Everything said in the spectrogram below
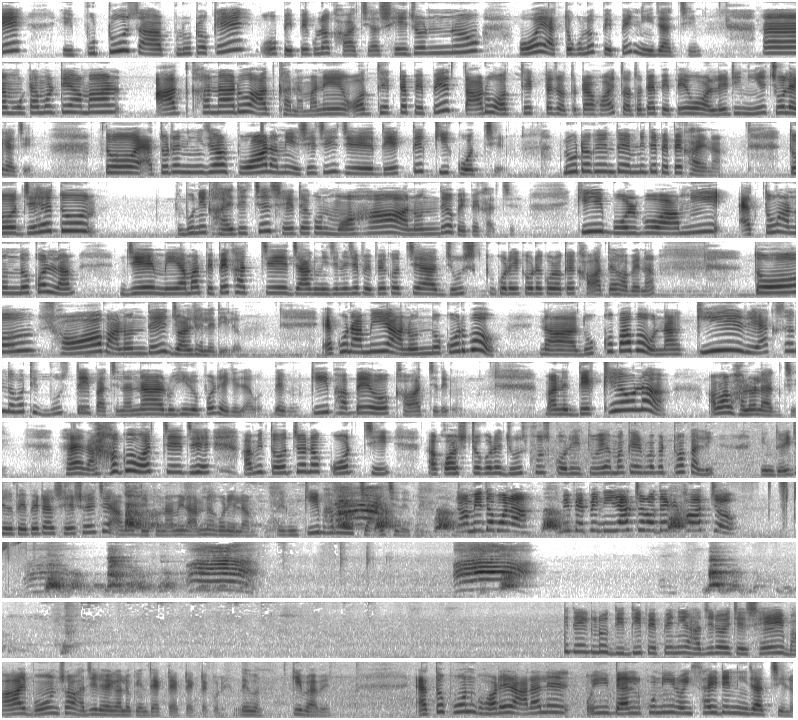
এই পুটুস আর প্লুটোকে ও পেঁপেগুলো খাওয়াচ্ছে। আর সেই জন্য ও এতগুলো পেঁপে নিয়ে যাচ্ছে। মোটামুটি আমার আধখানারও আধখানা মানে অর্ধেকটা পেঁপে, তারও অর্ধেকটা যতটা হয় ততটা পেঁপে ও অলরেডি নিয়ে চলে গেছে। তো এতটা নিয়ে যাওয়ার পর আমি এসেছি যে দেখতে কি করছে। প্লুটো কিন্তু এমনিতে পেঁপে খায় না। তো যেহেতু বুনি খাই দিচ্ছে, সেহেতু এখন মহা আনন্দেও পেঁপে খাচ্ছে। কি বলব, আমি এত আনন্দ করলাম যে মেয়ে আমার পেঁপে খাচ্ছে, যাক নিজে নিজে পেঁপে করছে আর জুস করে করে করে ওকে খাওয়াতে হবে না। তো সব আনন্দেই জল ঢেলে দিল। এখন আমি আনন্দ করব? না দুঃখ পাবো, না কি রিয়াকশান দেবো ঠিক বুঝতেই পারছি না না রুহির ওপর রেগে যাব। দেখুন কীভাবে ও খাওয়াচ্ছে দেখুন। মানে দেখেও না আমার ভালো লাগছে। হ্যাঁ রাগও হচ্ছে যে আমি তোর জন্য করছি কষ্ট করে জুস ফুস করি, তুই আমাকে এরভাবে ঠকালি। কিন্তু এই যে পেঁপেটা শেষ হয়েছে, আবার দেখুন আমি রান্না করে এলাম। দেখুন কীভাবে ও চাইছে দেখুন। আমি দেবো না, তুমি পেঁপে নিয়ে যাচ্ছ, ওদেরকে খাওয়াচ্ছ। দেখল দিদি, পেঁপে নিয়ে হাজির হয়েছে, সেই ভাই বোন সব হাজির হয়ে গেল কিন্তু একটা একটা একটা করে। দেখুন কীভাবে। এতক্ষণ ঘরের আড়ালে ওই ব্যালকনির ওই সাইডে নিয়ে যাচ্ছিল।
